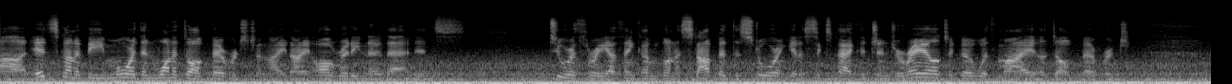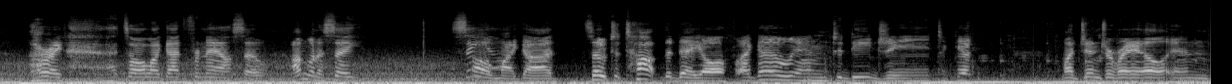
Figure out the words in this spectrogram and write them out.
Uh, it's going to be more than one adult beverage tonight. I already know that. It's two or three. I think I'm going to stop at the store and get a six pack of ginger ale to go with my adult beverage. All right, that's all I got for now. So I'm going to say, see Oh my God. So to top the day off, I go into DG to get my ginger ale and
